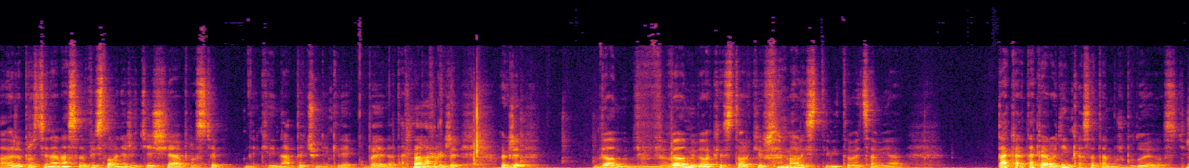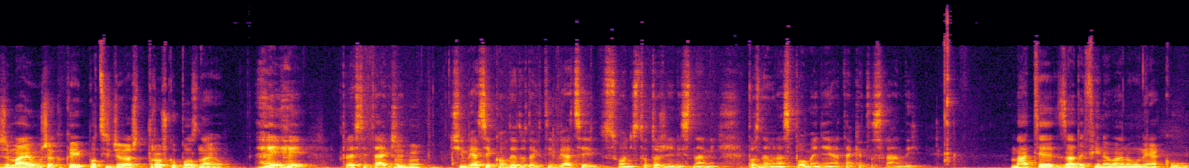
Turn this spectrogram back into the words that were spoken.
ale že proste na nás sa vyslovene, že tešia a proste niekedy na peču, niekedy aj obed a tak. takže, takže veľmi, veľmi veľké storky už sme mali s týmito vecami a taká, taká rodinka sa tam už buduje dosť. Že majú už ako keby pocit, že vás trošku poznajú. Hej, hej, Presne tak, že uh-huh. čím viacej kontentu, tak tým viacej sú oni stotožnení s nami, poznajú nás pomene a takéto srandy. Máte zadefinovanú nejakú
